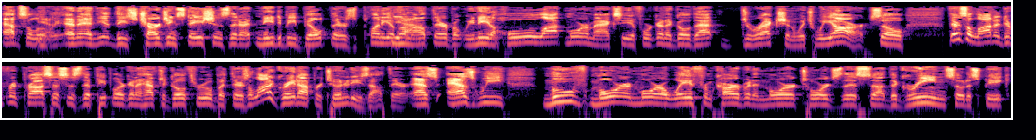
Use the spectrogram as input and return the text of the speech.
absolutely, yeah. and and these charging stations that are, need to be built. There's plenty of yeah. them out there, but we need a whole lot more, Maxie, if we're going to go that direction, which we are. So there's a lot of different processes that people are going to have to go through, but there's a lot of great opportunities out there as as we move more and more away from carbon and more towards this uh, the green, so to speak.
